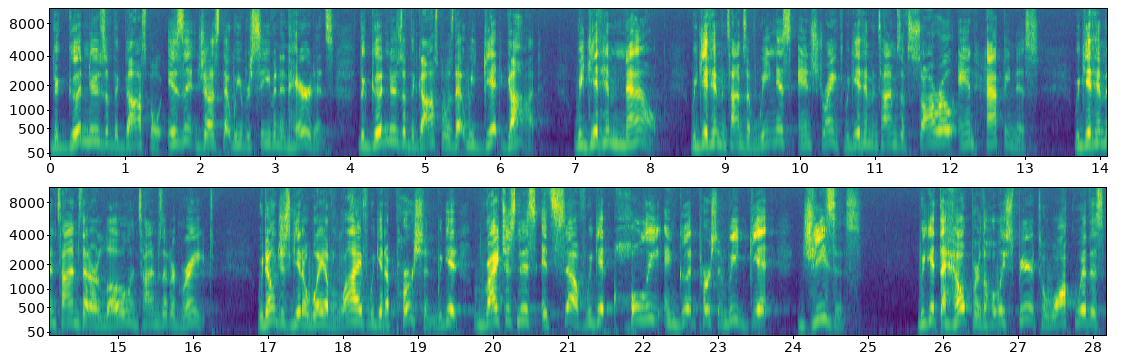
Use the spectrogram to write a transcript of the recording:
The good news of the gospel isn't just that we receive an inheritance. The good news of the gospel is that we get God. We get Him now. We get him in times of weakness and strength. We get him in times of sorrow and happiness. We get him in times that are low and times that are great. We don't just get a way of life, we get a person. We get righteousness itself. We get holy and good person. We get Jesus. We get the helper, the Holy Spirit, to walk with us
